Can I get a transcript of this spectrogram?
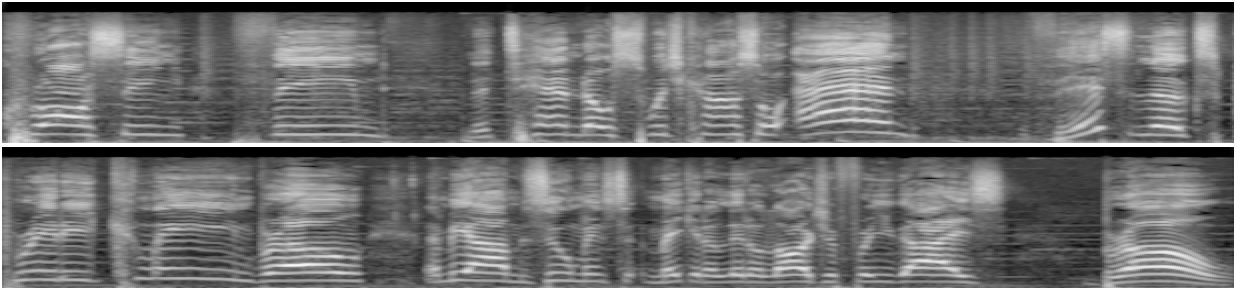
Crossing themed Nintendo Switch console and this looks pretty clean, bro. Let me um zoom in, make it a little larger for you guys. Bro,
